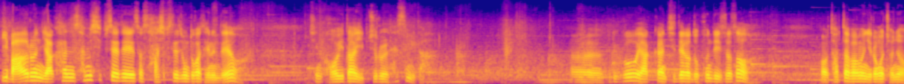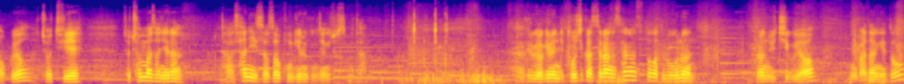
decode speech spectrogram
이 마을은 약 한 30세대에서 40세 정도가 되는데요. 지금 거의 다 입주를 했습니다. 어, 그리고 약간 지대가 높은 데 있어서 어, 답답하면 이런 건 전혀 없고요. 저 뒤에 저 천마산이랑 다 산이 있어서 공기는 굉장히 좋습니다. 아, 그리고 여기는 이제 도시가스랑 상하수도가 들어오는 그런 위치고요. 이 마당에도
